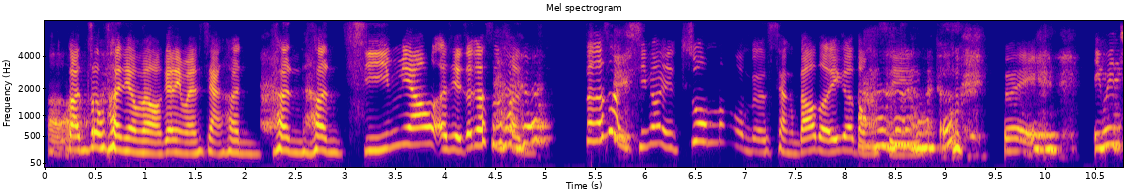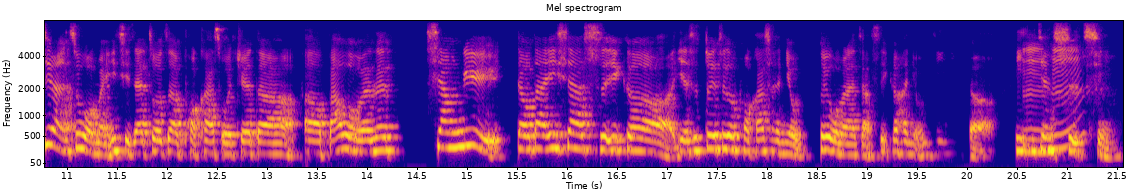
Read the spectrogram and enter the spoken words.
呃，观众朋友们，我跟你们讲，很很很奇妙，而且这个是很。真的是很奇妙，你做梦都没有想到的一个东西。对，因为既然是我们一起在做这个 podcast，我觉得呃，把我们的相遇交代一下，是一个也是对这个 podcast 很有，对我们来讲是一个很有意义的一一件事情。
